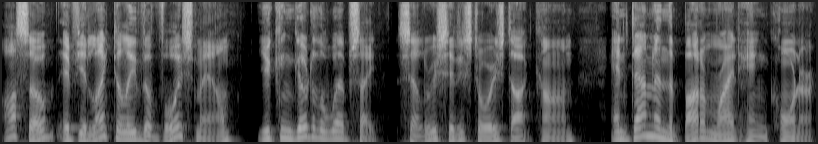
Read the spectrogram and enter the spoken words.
Also, if you'd like to leave a voicemail, you can go to the website, celerycitystories.com, and down in the bottom right hand corner,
